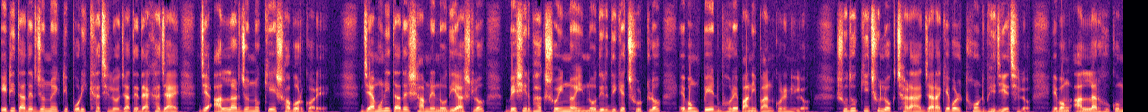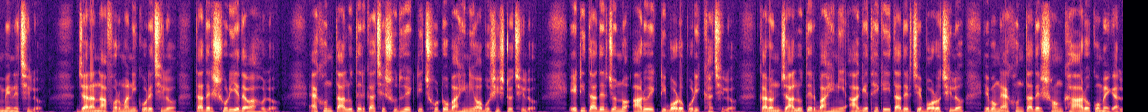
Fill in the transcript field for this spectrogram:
এটি তাদের জন্য একটি পরীক্ষা ছিল, যাতে দেখা যায় যে আল্লাহর জন্য কে সবর করে। যেমনই তাদের সামনে নদী আসলো, বেশিরভাগ সৈন্যই নদীর দিকে ছুটল এবং পেট ভরে পানি পান করে নিল। শুধু কিছু লোক ছাড়া যারা কেবল ঠোঁট ভিজিয়েছিল এবং আল্লাহর হুকুম মেনেছিল। যারা নাফরমানি করেছিল, তাদের সরিয়ে দেওয়া হলো। এখন তালুতের কাছে শুধু একটি ছোট বাহিনী অবশিষ্ট ছিল। এটি তাদের জন্য আরও একটি বড় পরীক্ষা ছিল, কারণ জালুতের বাহিনী আগে থেকেই তাদের চেয়ে বড় ছিল এবং এখন তাদের সংখ্যা আরও কমে গেল।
